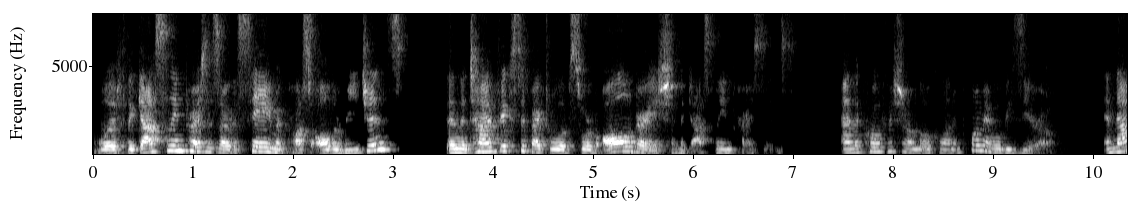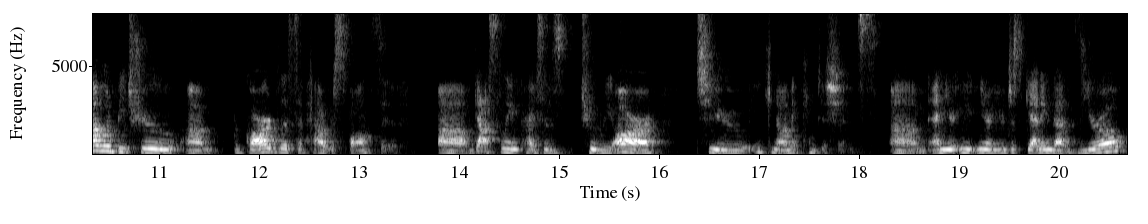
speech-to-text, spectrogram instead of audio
Well, if the gasoline prices are the same across all the regions, then the time fixed effect will absorb all variation in the gasoline prices. And the coefficient of local unemployment will be zero. And that would be true um, regardless of how responsive um, gasoline prices truly are to economic conditions. Um, and you're, you, you know, you're just getting that zero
